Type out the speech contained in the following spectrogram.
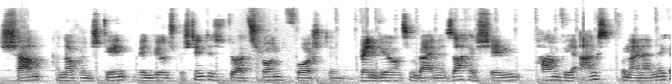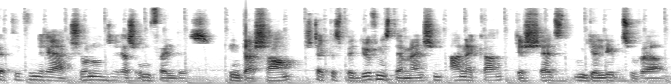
Scham kann auch entstehen, wenn wir uns bestimmte Situationen vorstellen. Wenn wir uns über eine Sache schämen, haben wir Angst vor einer negativen Reaktion unseres Umfeldes. Hinter Scham steckt das Bedürfnis der Menschen, anerkannt, geschätzt und geliebt zu werden.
